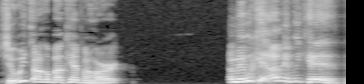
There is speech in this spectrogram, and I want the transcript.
Should we talk about Kevin Hart? I mean, we can. I mean, we can.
